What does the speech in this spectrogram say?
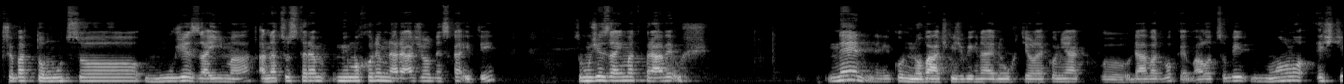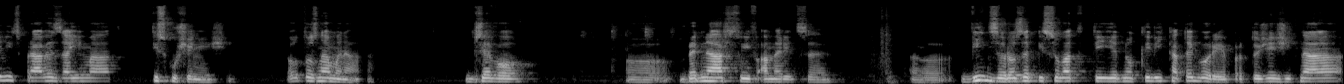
třeba tomu, co může zajímat a na co jste mimochodem narážel dneska i ty, co může zajímat právě už ne jako nováčky, že bych najednou chtěl jako nějak dávat bokem, ale co by mohlo ještě víc právě zajímat ty zkušenější. Jo, to znamená dřevo, bednářství v Americe, víc rozepisovat ty jednotlivé kategorie, protože žitná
